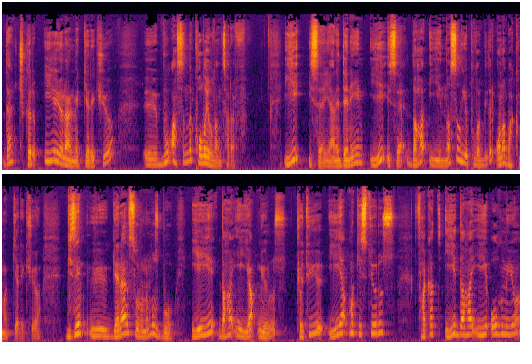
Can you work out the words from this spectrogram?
ders çıkarıp iyiye yönelmek gerekiyor. E, bu aslında kolay olan taraf. İyi ise yani deneyim iyi ise daha iyi nasıl yapılabilir ona bakmak gerekiyor. Bizim genel sorunumuz bu. İyiyi daha iyi yapmıyoruz. Kötüyü iyi yapmak istiyoruz fakat iyi daha iyi olmuyor.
